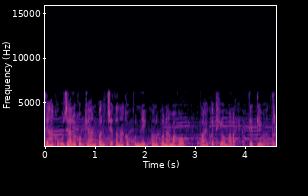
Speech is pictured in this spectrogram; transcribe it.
त्यहाँको उज्यालोको ज्ञान पनि चेतनाको कुनै कुन कुनामा हो भएको थियो मलाई त्यति मात्र।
